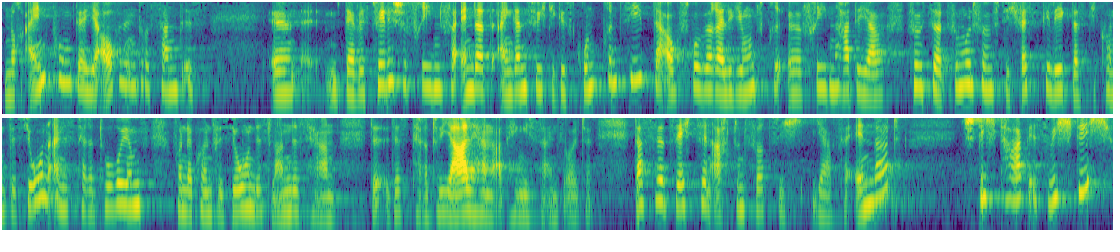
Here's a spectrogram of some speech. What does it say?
Und noch ein Punkt, der hier auch interessant ist, der Westfälische Frieden verändert ein ganz wichtiges Grundprinzip. Der Augsburger Religionsfrieden hatte ja 1555 festgelegt, dass die Konfession eines Territoriums von der Konfession des Landesherrn, des Territorialherrn abhängig sein sollte. Das wird 1648 ja verändert. Stichtag ist wichtig.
